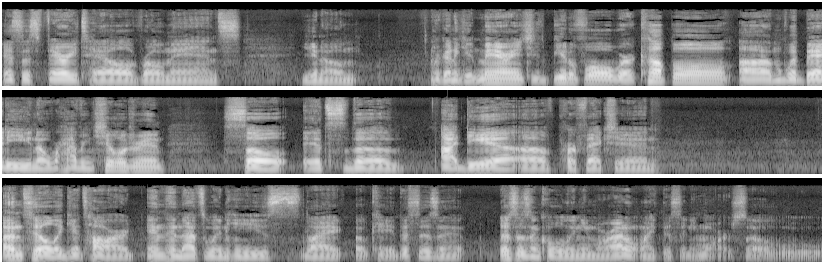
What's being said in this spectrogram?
it's this fairy tale romance, you know, we're gonna get married. She's beautiful. We're a couple. Um, with Betty, you know, we're having children. So it's the idea of perfection until it gets hard, and then that's when he's like, "Okay, this isn't this isn't cool anymore. I don't like this anymore. So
